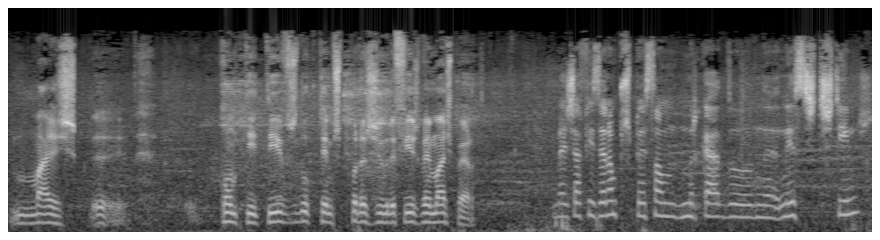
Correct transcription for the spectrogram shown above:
mais eh, competitivos do que temos para geografias bem mais perto. Mas já fizeram prospecção de mercado nesses destinos?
